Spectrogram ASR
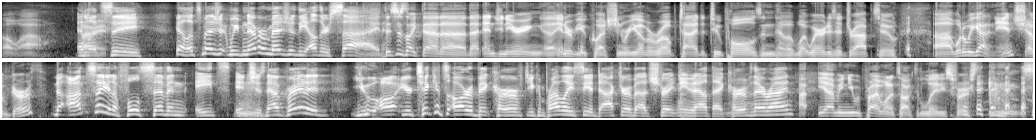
Oh wow! and All let's right. see. Yeah, let's measure. We've never measured the other side. This is like that uh, that engineering uh, interview question where you have a rope tied to two poles and uh, what where does it drop to? Uh, what do we got? An inch of girth? No, I'm saying a full seven eighths Hmm. inches. Now, granted, you are your tickets are a bit curved. You can probably see a doctor about straightening out that curve there, Ryan. Yeah, I mean you would probably want to talk to the ladies first. S-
